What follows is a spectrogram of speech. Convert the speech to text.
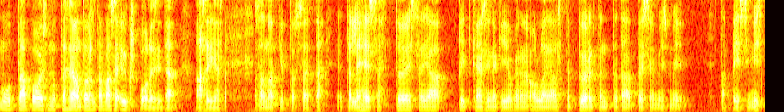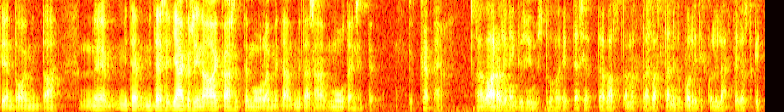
muuttaa pois, mutta se on toisaalta vain se yksi puoli sitä asiasta. Sanoitkin tuossa, että, että lehdessä töissä ja pitkään siinäkin jo kerran olla ja sitten pyörittänyt tätä pessimismi, tai pessimistien toimintaa ne, miten, miten se, jääkö siinä aikaa sitten muulle, mitä, mitä sä muuten sitten tykkää tehdä? Vaarallinen kysymys tuohon ei pitäisi jättää vastaamatta tai vastaan niin poliitikko oli lähteä jostakin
